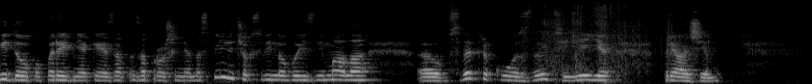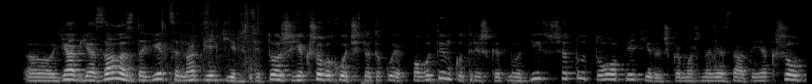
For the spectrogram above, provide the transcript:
відео попереднє, яке я запрошення на спільничок свій новий знімала е, в светрику з цієї пряжі. Е, Я в'язала, здається, на п'ятірці. Тож, якщо ви хочете таку, як павутинку, трішки ну, дівчату, то п'ятірочкою можна в'язати. Якщо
